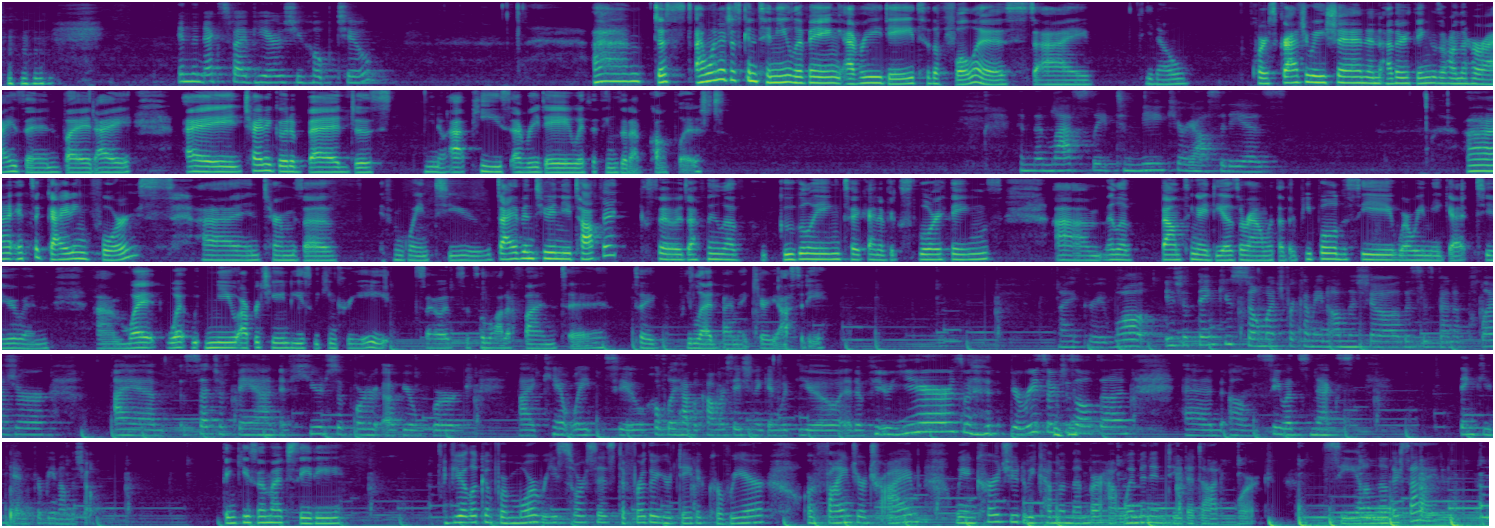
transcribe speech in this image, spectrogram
In the next five years, you hope to? Um, just I want to just continue living every day to the fullest. I, you know, of course, graduation and other things are on the horizon, but I, I try to go to bed just you know at peace every day with the things that I've accomplished. And then lastly, to me, curiosity is? Uh, it's a guiding force uh, in terms of if I'm going to dive into a new topic. So definitely love Googling to kind of explore things. Um, I love bouncing ideas around with other people to see where we may get to and um, what what new opportunities we can create. So it's it's a lot of fun to to be led by my curiosity. I agree. Well, Asya, thank you so much for coming on the show. This has been a pleasure. I am such a fan and huge supporter of your work. I can't wait to hopefully have a conversation again with you in a few years when your research is all done and um, see what's next. Thank you again for being on the show. Thank you so much, Sadie. If you're looking for more resources to further your data career or find your tribe, we encourage you to become a member at womenindata.org. See you on the other side.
